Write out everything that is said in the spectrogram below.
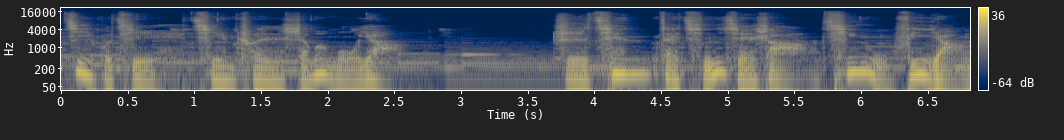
记不起青春什么模样。指尖在琴弦上轻舞飞扬，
